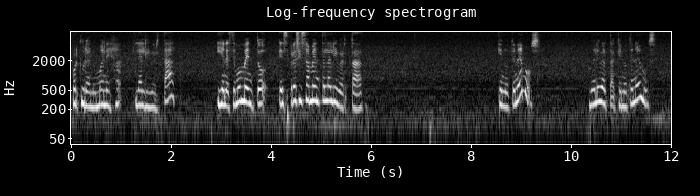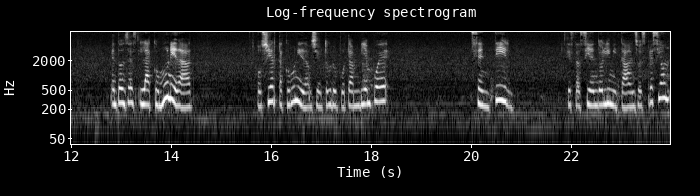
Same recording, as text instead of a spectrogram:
Porque Urano maneja la libertad. Y en este momento es precisamente la libertad que no tenemos, una libertad que no tenemos. Entonces la comunidad o cierta comunidad o cierto grupo también puede sentir que está siendo limitada en su expresión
